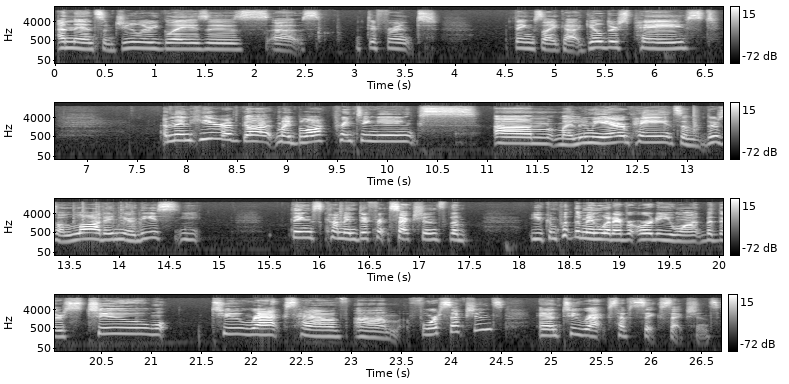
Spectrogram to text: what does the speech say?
And then some jewelry glazes, uh, different things like uh, Gilder's paste. And then here I've got my block printing inks, um, my Lumiere paints. So there's a lot in here. These things come in different sections. The you can put them in whatever order you want, but there's two two racks have um, four sections and two racks have six sections.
